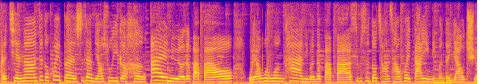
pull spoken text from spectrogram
而且呢，这个绘本是在描述一个很爱女儿的爸爸哦。我要问问看，你们的爸爸是不是都常常会答应你们的要求？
